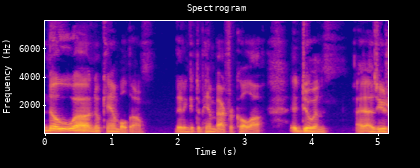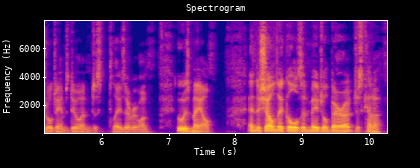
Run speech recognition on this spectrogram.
No, uh, no Campbell though. They didn't get to pay him back for Koloth. Doing, as usual, James Doohan just plays everyone who is male, and Nichelle Nichols and Majel Barrett just kind of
